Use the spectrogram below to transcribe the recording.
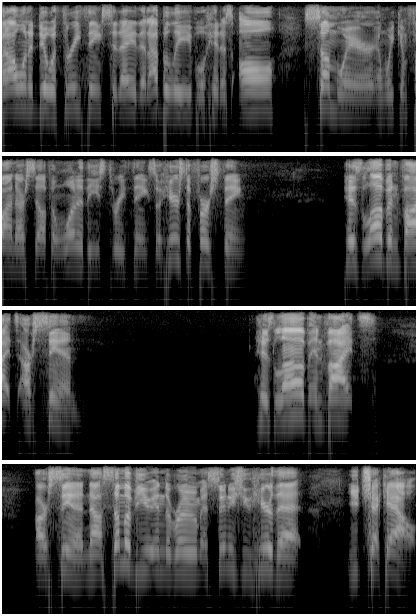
but I want to deal with three things today that I believe will hit us all somewhere, and we can find ourselves in one of these three things. So here's the first thing His love invites our sin. His love invites our sin. Now, some of you in the room, as soon as you hear that, you check out.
